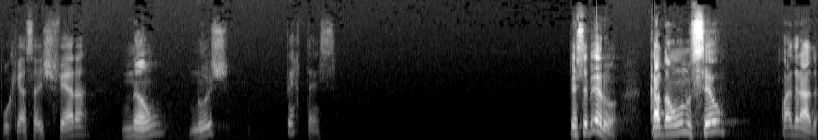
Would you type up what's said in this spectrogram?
porque essa esfera não nos pertence. Perceberam? Cada um no seu quadrado.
